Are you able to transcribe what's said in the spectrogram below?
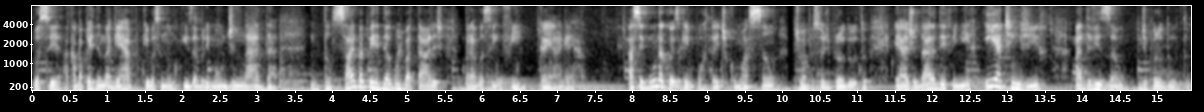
você acaba perdendo a guerra porque você não quis abrir mão de nada. Então saiba perder algumas batalhas para você enfim ganhar a guerra. A segunda coisa que é importante como ação de uma pessoa de produto é ajudar a definir e atingir a visão de produto.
